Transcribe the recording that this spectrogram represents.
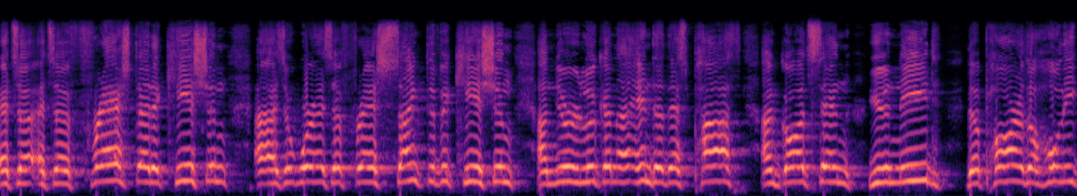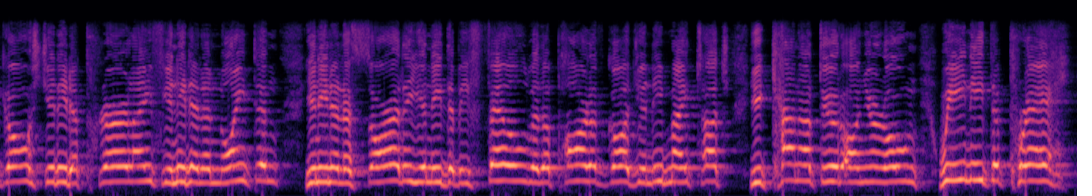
It's a, it's a fresh dedication, uh, as it were, as a fresh sanctification. And you're looking into this path, and God's saying, You need the power of the Holy Ghost. You need a prayer life. You need an anointing. You need an authority. You need to be filled with the power of God. You need my touch. You cannot do it on your own. We need to pray.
